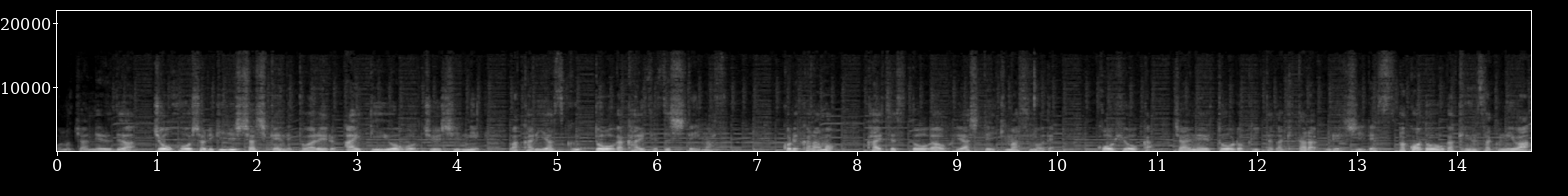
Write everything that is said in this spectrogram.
このチャンネルでは情報処理技術者試験で問われる IT 用語を中心に分かりやすく動画解説していますこれからも解説動画を増やしていきますので高評価、チャンネル登録いただけたら嬉しいです。過去動画検索には、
